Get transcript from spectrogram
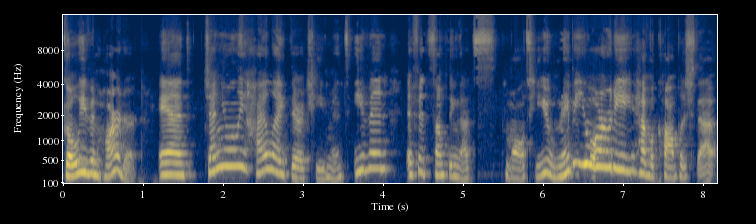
go even harder and genuinely highlight their achievements, even if it's something that's small to you. Maybe you already have accomplished that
